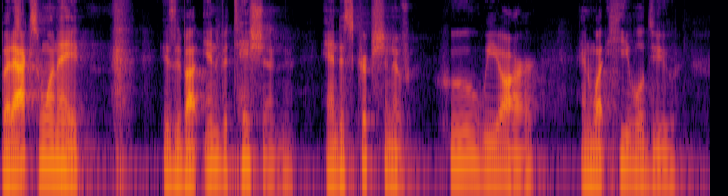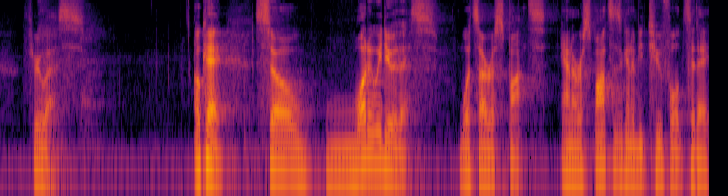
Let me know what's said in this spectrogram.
But Acts 1 8 is about invitation and description of who we are and what He will do through us. Okay, so what do we do with this? What's our response? And our response is going to be twofold today.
